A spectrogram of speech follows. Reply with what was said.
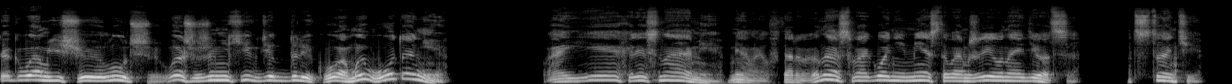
Так вам еще и лучше. Ваши женихи где-то далеко, а мы вот они. Поехали с нами, мямлил второй. У нас в вагоне место вам живо найдется. Отстаньте.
